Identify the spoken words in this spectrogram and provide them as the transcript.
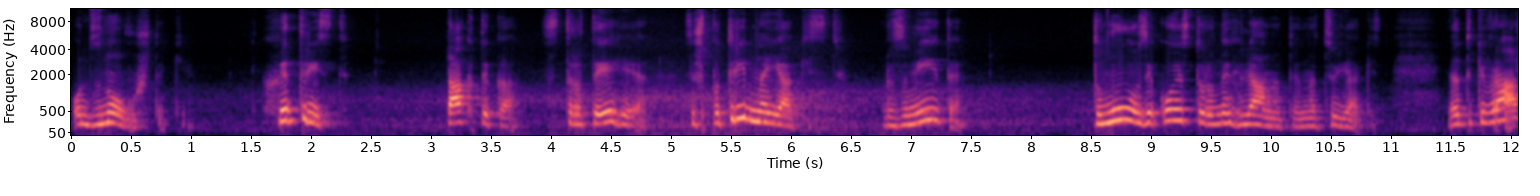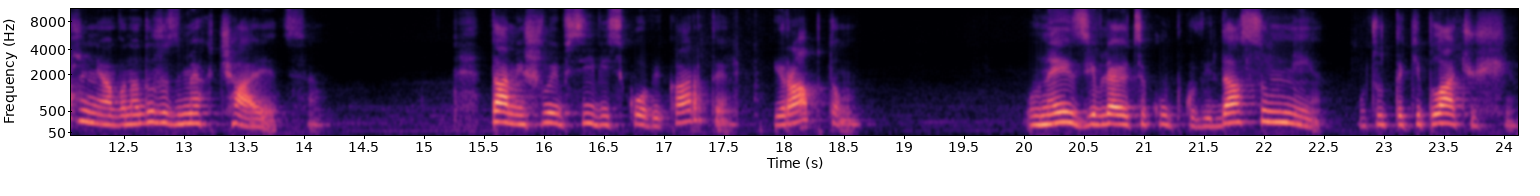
от знову ж таки, хитрість, тактика, стратегія це ж потрібна якість. Розумієте? Тому з якої сторони глянути на цю якість. І от таке враження, вона дуже змягчається. Там йшли всі військові карти, і раптом у неї з'являються кубкові. Да, сумні. Отут такі плачущі.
